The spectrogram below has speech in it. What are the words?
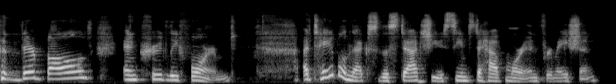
They're bald and crudely formed. A table next to the statue seems to have more information.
